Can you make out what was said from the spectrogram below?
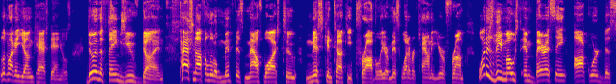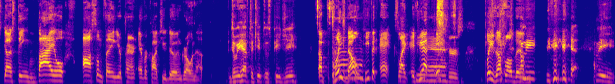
looking like a young Cash Daniels, doing the things you've done, passing off a little Memphis mouthwash to Miss Kentucky, probably, or Miss whatever county you're from. What is the most embarrassing, awkward, disgusting, vile, awesome thing your parent ever caught you doing growing up? Do we have to keep this PG? Uh, please Uh, don't keep it X. Like if you yeah. have pictures, please upload them. I mean, I mean,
